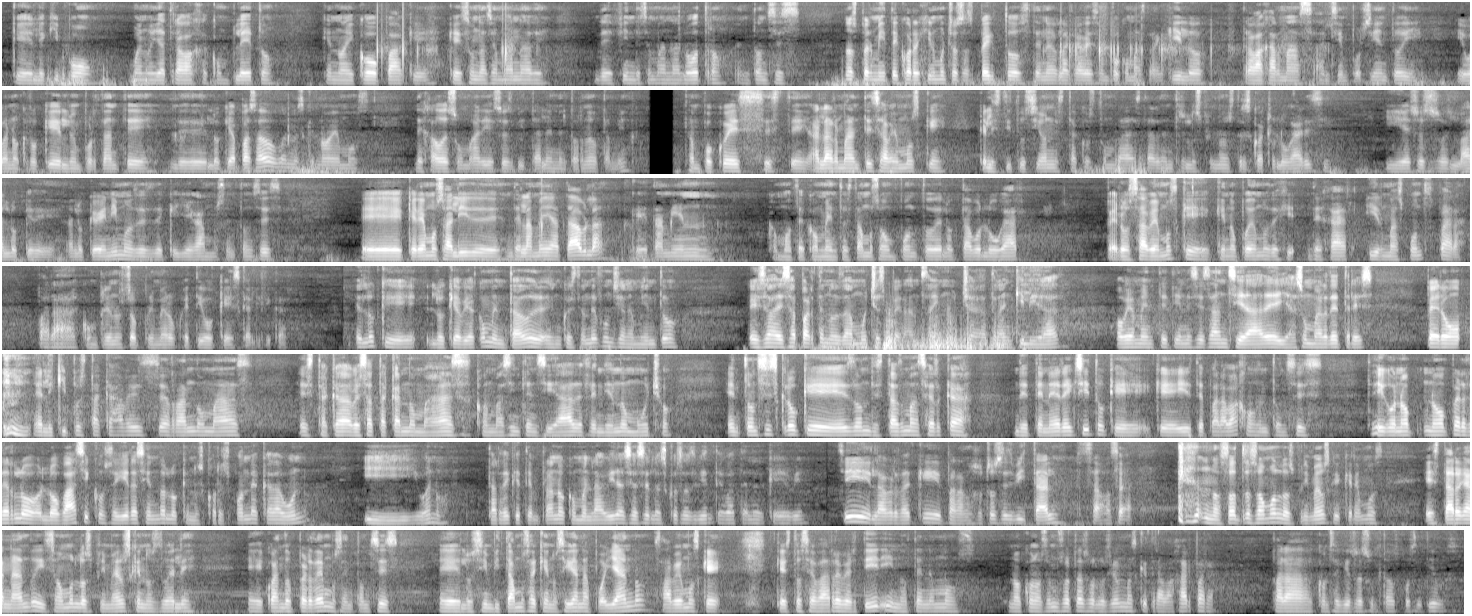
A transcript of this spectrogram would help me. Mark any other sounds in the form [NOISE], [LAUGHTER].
que el equipo, bueno, ya trabaja completo, que no hay copa, que, que es una semana de, de fin de semana al otro, entonces nos permite corregir muchos aspectos, tener la cabeza un poco más tranquilo, trabajar más al 100% y, y bueno, creo que lo importante de lo que ha pasado, bueno, es que no hemos dejado de sumar y eso es vital en el torneo también. Tampoco es este, alarmante, sabemos que, que la institución está acostumbrada a estar de los primeros 3-4 lugares y, y, eso es a lo, que, a lo que venimos desde que llegamos. Entonces eh, queremos salir de, de la media tabla, que también como te comento, estamos a un punto del octavo lugar, pero sabemos que, que no podemos dejar ir más puntos para, para cumplir nuestro primer objetivo que es calificar. Es lo que, lo que había comentado en cuestión de funcionamiento, esa, esa parte nos da mucha esperanza y mucha tranquilidad. Obviamente tienes esa ansiedad de ya sumar de tres, pero [CLEARS THROAT] el equipo está cada vez cerrando más, está cada vez atacando más, con más intensidad, defendiendo mucho. Entonces creo que es donde estás más cerca de tener éxito que, que irte para abajo. Entonces, te digo, no, no perder lo, lo, básico, seguir haciendo lo que nos corresponde a cada uno. Y bueno, tarde que temprano, como en la vida, si haces las cosas bien, te va a tener que ir bien. Sí, la verdad que para nosotros es vital. O sea, [CLEARS THROAT] nosotros somos los primeros que queremos estar ganando y somos los primeros que nos duele eh, cuando perdemos. Entonces, eh, los invitamos a que nos sigan apoyando. Sabemos que, que, esto se va a revertir y no tenemos, no conocemos otra solución más que trabajar para, para conseguir resultados positivos.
